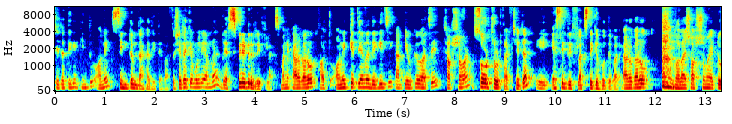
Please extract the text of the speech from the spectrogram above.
সেটা থেকে কিন্তু অনেক সিমটম দেখা দিতে পারে। তো সেটাকে বলি আমরা রেসপিরেটরি রিফ্লাক্স মানে কারও কারও হয়তো অনেক ক্ষেত্রে আমরা দেখেছি কারণ কেউ কেউ আছে সবসময় সোর থ্রোট থাকে। সেটা এই অ্যাসিড রিফ্লাক্স থেকে হতে পারে। কারও কারও গলায় সবসময় একটু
